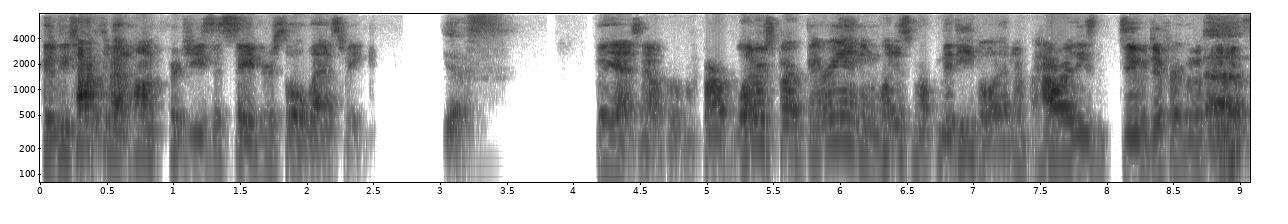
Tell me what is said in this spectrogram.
Because we talked about Honk for Jesus Save Your Soul last week. Yes. But yes, no, bar- what is Barbarian and what is Medieval? And how are these two different movies? Uh,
